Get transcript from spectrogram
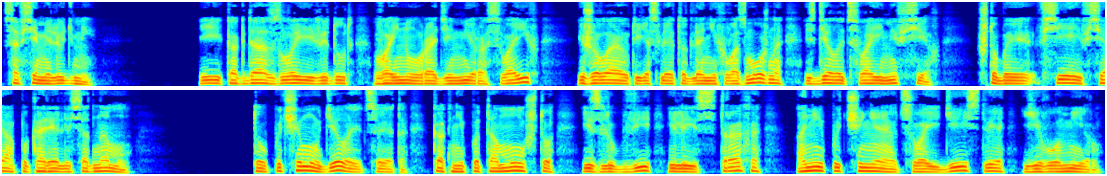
со всеми людьми. И когда злые ведут войну ради мира своих и желают, если это для них возможно, сделать своими всех, чтобы все и вся покорялись одному, то почему делается это, как не потому, что из любви или из страха они подчиняют свои действия его миру?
